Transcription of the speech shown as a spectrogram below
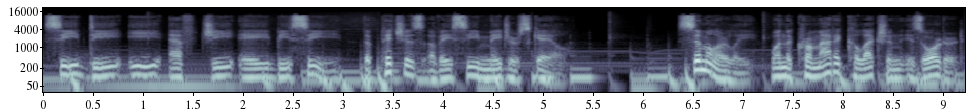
C D E F G A B C, the pitches of a C major scale. Similarly, when the chromatic collection is ordered,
